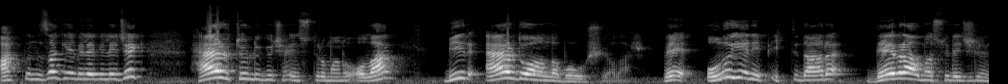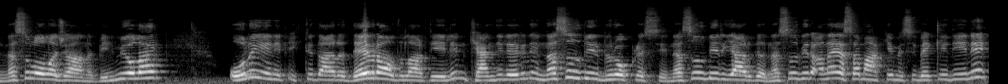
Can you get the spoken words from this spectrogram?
aklınıza gelebilecek her türlü güç enstrümanı olan bir Erdoğan'la boğuşuyorlar. Ve onu yenip iktidara devralma sürecinin nasıl olacağını bilmiyorlar. Onu yenip iktidarı devraldılar diyelim. Kendilerini nasıl bir bürokrasi, nasıl bir yargı, nasıl bir anayasa mahkemesi beklediğini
